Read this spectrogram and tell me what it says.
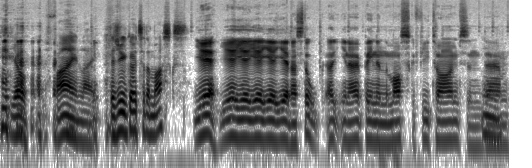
you're fine. Like, did you go to the mosques? Yeah, yeah, yeah, yeah, yeah, yeah. And I still, uh, you know, been in the mosque a few times and Mm. um,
